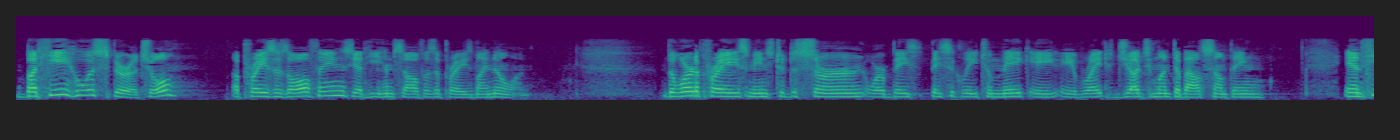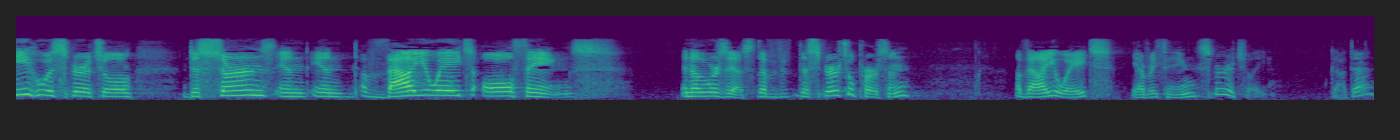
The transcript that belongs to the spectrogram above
But he who is spiritual appraises all things, yet he himself is appraised by no one. The word appraise means to discern or basically to make a, a right judgment about something. And he who is spiritual discerns and, and evaluates all things in other words, this the, the spiritual person evaluates everything spiritually. Got that?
